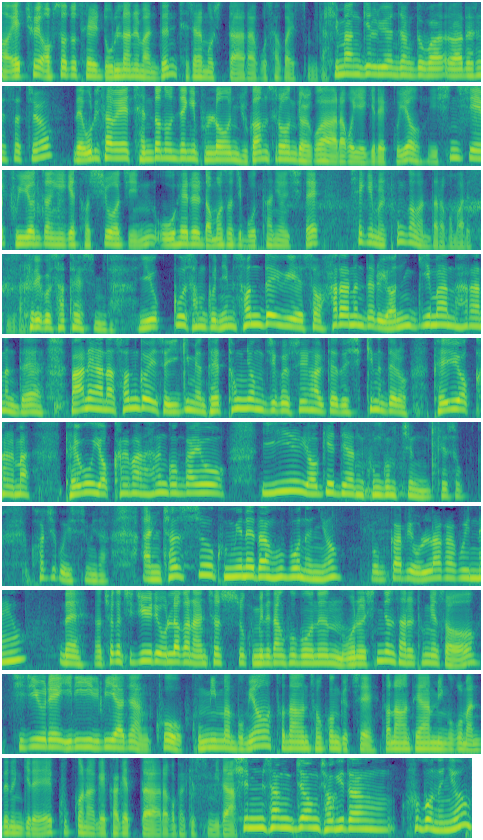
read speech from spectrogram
어, 애초에 없어도 될 논란을 만든 제 잘못이다라고 사과했습니다. 김한길 위원장도 말을 했었죠. 네, 우리 사회의 젠더 논쟁이 불러온 유감스러운 결과라고 얘기를 했고요. 이 신지의 부위원장에게 더 씌워진 오해를 넘어서지 못한 현실에 책임을 통감한다라고 말했습니다. 그리고 사퇴했습니다. 6939님 선대위에서 하라는 대로 연기만 하라는데 만에 하나 선거에서 이기면 대통령직을 수행할 때도 시키는 대로 배우 역할만 배우 역할만 하는 건가요? 이 여기에 대한 궁금증 계속 커지고 있습니다. 안철수 국민의당 후보는요. 몸값이 올라가고 있네요. 네, 최근 지지율이 올라간 안철수 국민의당 후보는 오늘 신년사를 통해서 지지율에 일희일비하지 않고 국민만 보며 더 나은 정권 교체, 더 나은 대한민국을 만드는 길에 굳건하게 가겠다라고 밝혔습니다. 심상정 정의당 후보는요?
